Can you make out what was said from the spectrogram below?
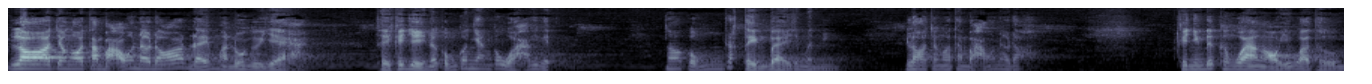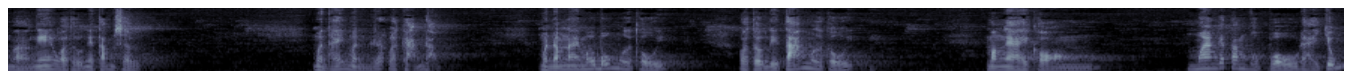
lo cho ngôi tam bảo ở nơi đó để mà nuôi người già, thì cái gì nó cũng có nhân có quả, quý vị nó cũng rất tiện bề cho mình, lo cho ngôi tam bảo ở nơi đó. Khi những đức hôm qua ngồi với hòa thượng mà nghe hòa thượng ngày tâm sự, mình thấy mình rất là cảm động. Mình năm nay mới 40 tuổi, hòa thượng thì 80 tuổi, mà ngài còn mang cái tâm phục vụ đại chúng,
